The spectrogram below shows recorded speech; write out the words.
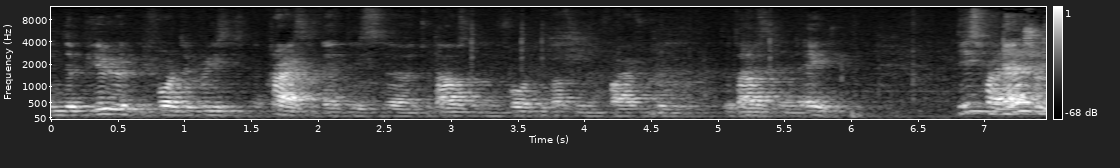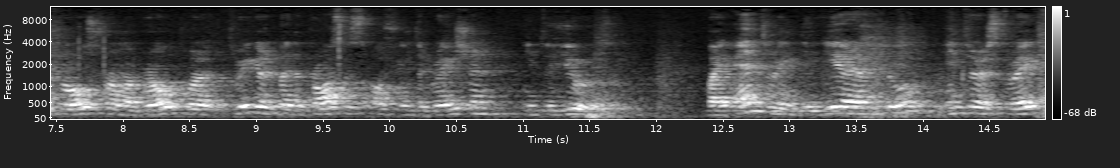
in the period before the crisis, crisis that is uh, 2004, 2005 to 2008. These financial flows from abroad were triggered by the process of integration into Eurozone. By entering the ERM2, interest rates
